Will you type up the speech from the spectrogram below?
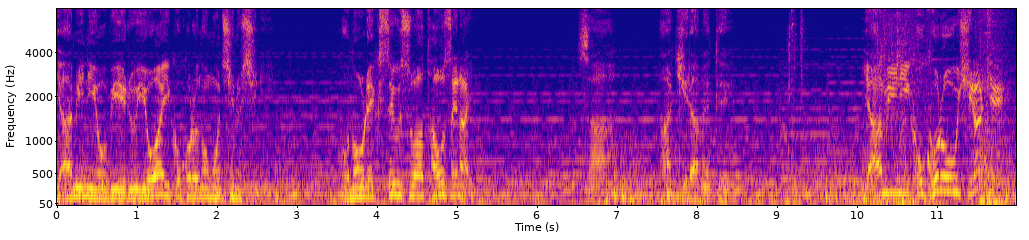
闇に怯える弱い心の持ち主にこのレクセウスは倒せない。さあ諦めて闇に心を開け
